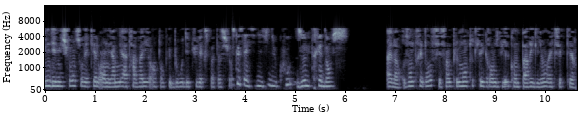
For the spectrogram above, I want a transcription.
une des missions sur lesquelles on est amené à travailler en tant que bureau d'études d'exploitation. Qu'est-ce que ça signifie du coup zone très dense? Alors, zone très dense, c'est simplement toutes les grandes villes comme Paris, Lyon, etc.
